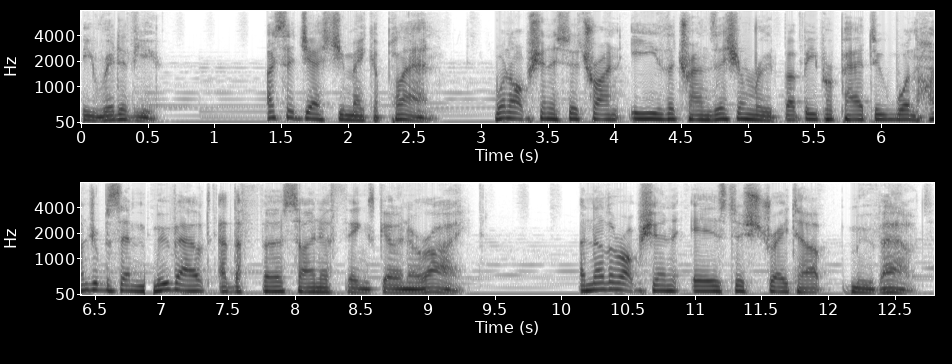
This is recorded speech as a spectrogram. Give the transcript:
be rid of you. I suggest you make a plan. One option is to try and ease the transition route, but be prepared to 100% move out at the first sign of things going awry. Another option is to straight up move out.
